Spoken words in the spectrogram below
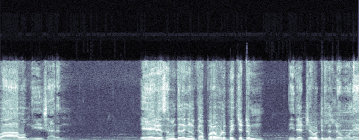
പാവം ഈ ശാരൻ ഏഴ് സമുദ്രങ്ങൾക്കപ്പുറം ഒളിപ്പിച്ചിട്ടും നീ രക്ഷപ്പെട്ടില്ലല്ലോ മോളെ.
